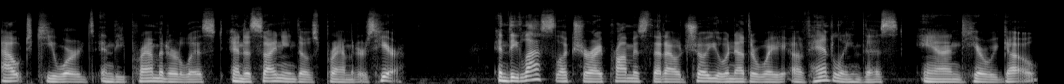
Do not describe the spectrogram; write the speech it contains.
out keywords in the parameter list and assigning those parameters here. In the last lecture, I promised that I would show you another way of handling this, and here we go.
